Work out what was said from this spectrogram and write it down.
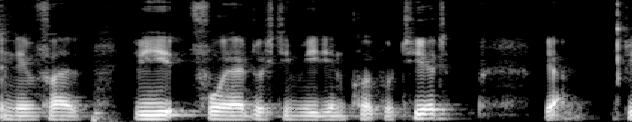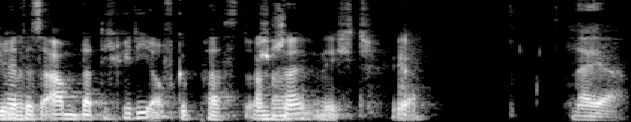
in dem Fall, wie vorher durch die Medien kolportiert. Ja. Hat das Abendblatt nicht richtig aufgepasst? Anscheinend nicht, ja. Naja.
